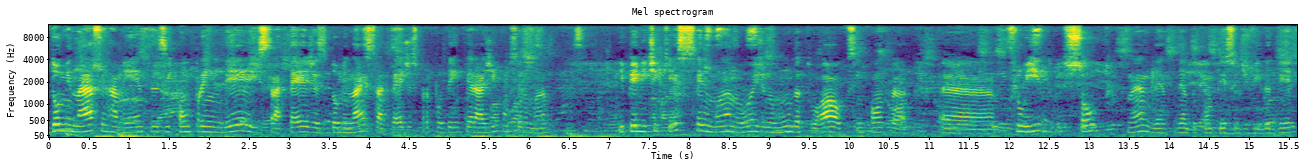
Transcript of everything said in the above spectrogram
dominar ferramentas e compreender estratégias, dominar estratégias para poder interagir com o ser humano e permitir que esse ser humano hoje no mundo atual que se encontra é, fluido, solto, né, dentro, dentro do contexto de vida dele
